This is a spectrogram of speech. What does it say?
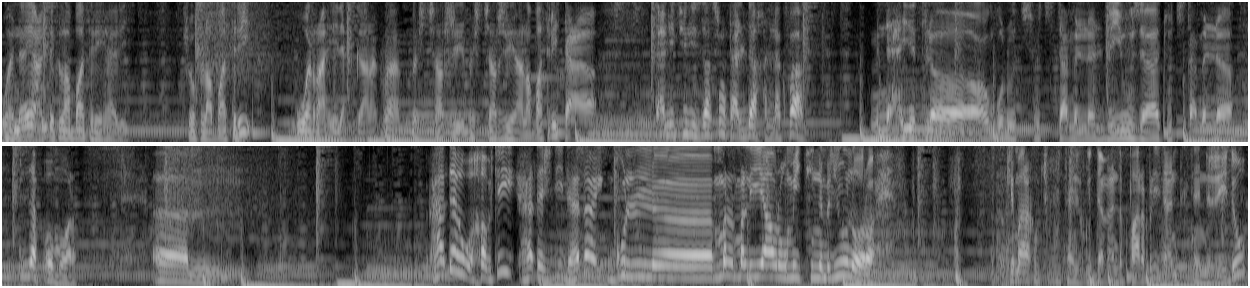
وهنايا عندك la batterie هذه. شوف la batterie وين راهي لاحقة؟ راك فاهم؟ باش تشارجي باش تشارجيها. la batterie تاع تاع l'utilisation تاع الداخل راك فاهم؟ من ناحية نقولوا تستعمل الفيوزات وتستعمل بزاف أمور. هذا هو خوتي هذا جديد هذا يقول آه، من مليار و200 مليون وروح. كما راكم تشوفوا ثاني قدام عند pare-brise عندك ثاني ال rideau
